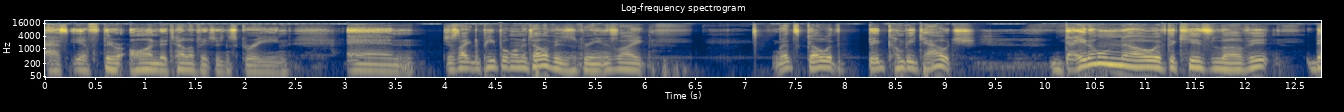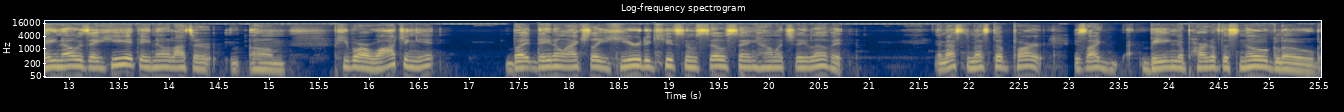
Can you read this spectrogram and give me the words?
as if they're on the television screen and just like the people on the television screen it's like let's go with big comfy couch. They don't know if the kids love it. They know it's a hit. They know lots of um people are watching it but they don't actually hear the kids themselves saying how much they love it and that's the messed up part it's like being a part of the snow globe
